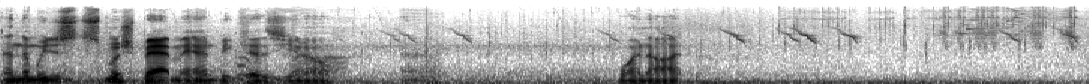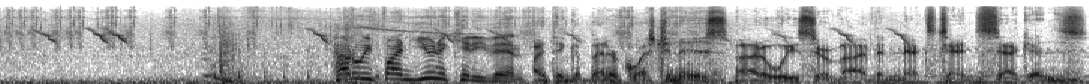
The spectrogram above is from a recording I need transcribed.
And then we just smush Batman because, you know, why not? How do we find Unikitty then? I think a better question is, how do we survive the next 10 seconds?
